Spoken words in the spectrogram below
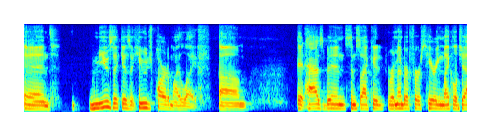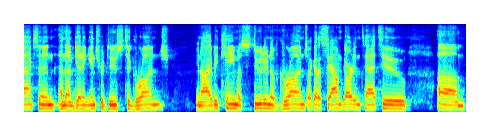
and music is a huge part of my life. Um, it has been since I could remember first hearing Michael Jackson and then getting introduced to grunge. You know, I became a student of grunge. I got a Soundgarden tattoo. Um,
